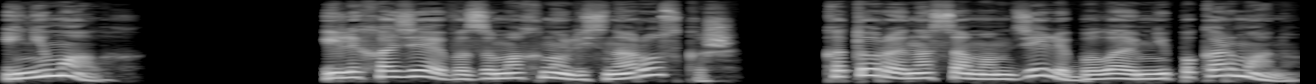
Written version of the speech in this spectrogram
и немалых. Или хозяева замахнулись на роскошь, которая на самом деле была им не по карману.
